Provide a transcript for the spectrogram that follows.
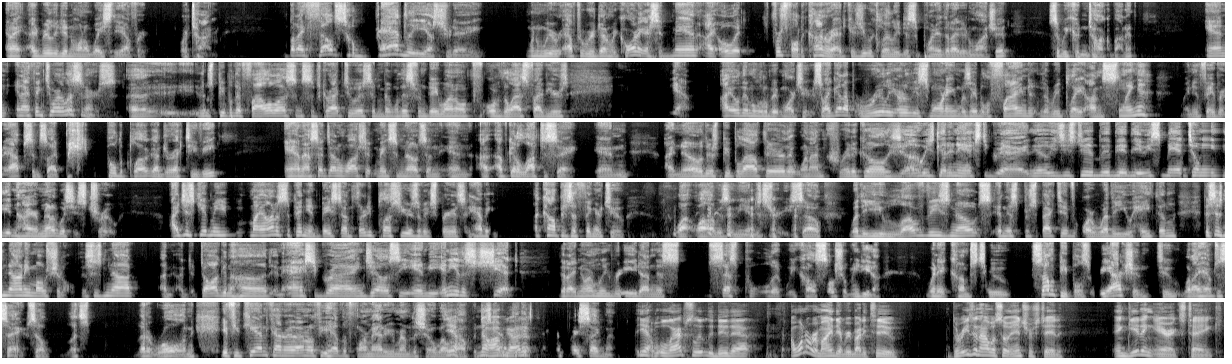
and I, I really didn't want to waste the effort or time. But I felt so badly yesterday when we were after we were done recording. I said, "Man, I owe it." First of all, to Conrad because you were clearly disappointed that I didn't watch it, so we couldn't talk about it and and I think to our listeners, uh, those people that follow us and subscribe to us and been with us from day one over, the last five years, yeah, I owe them a little bit more too. So I got up really early this morning, was able to find the replay on Sling, my new favorite app since I pulled the plug on DirecTV, and I sat down and watched it, made some notes, and and I, I've got a lot to say and I know there's people out there that when I'm critical, he's always got an axe to grind. You know, he's just blah, blah, blah, he's mad Tony didn't hire him, none of which is true. I just give me my honest opinion based on 30 plus years of experience and having accomplished a thing or two while, while I was in the industry. So whether you love these notes and this perspective or whether you hate them, this is non-emotional. This is not a, a dog in the hunt, an axe to grind, jealousy, envy, any of this shit – that I normally read on this cesspool that we call social media when it comes to some people's reaction to what I have to say. So let's let it roll. And if you can, Conrad, I don't know if you have the format or you remember the show well yeah, enough, but no, I've got it. segment. Yeah, we'll absolutely do that. I want to remind everybody too. The reason I was so interested in getting Eric's take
